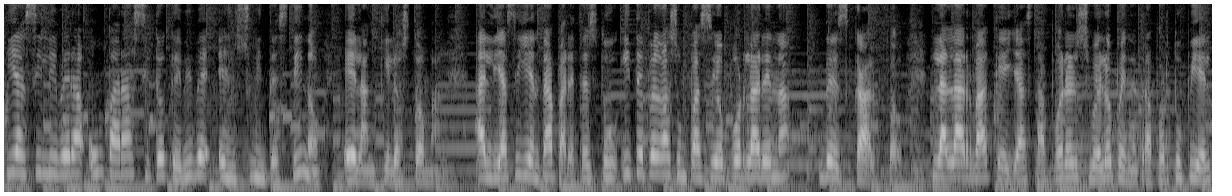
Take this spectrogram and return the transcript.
y así libera un parásito que vive en su intestino, el anquilostoma. Al día siguiente apareces tú y te pegas un paseo por la arena descalzo. La larva, que ya está por el suelo, penetra por tu piel,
